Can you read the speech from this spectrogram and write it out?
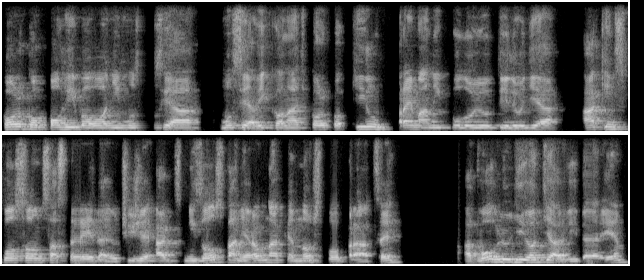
koľko pohybov oni musia, musia vykonať, koľko kil premanipulujú tí ľudia, akým spôsobom sa striedajú. Čiže ak mi zostane rovnaké množstvo práce a dvoch ľudí odtiaľ vyberiem,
